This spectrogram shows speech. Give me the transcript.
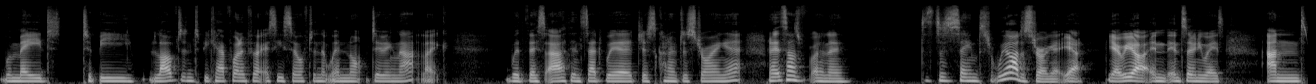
were made to be loved and to be cared for. And i feel like i see so often that we're not doing that like with this earth. Instead we're just kind of destroying it. And it sounds i don't know does the same we are destroying it. Yeah. Yeah we are in in so many ways. And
